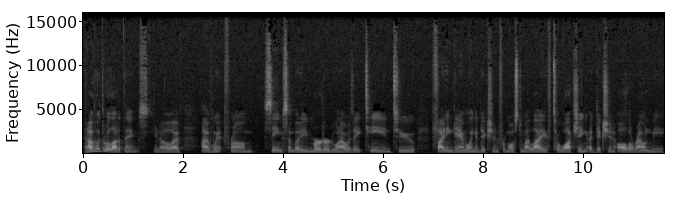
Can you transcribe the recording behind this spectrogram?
And I've went through a lot of things. You know, I've I've went from seeing somebody murdered when I was 18 to fighting gambling addiction for most of my life to watching addiction all around me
